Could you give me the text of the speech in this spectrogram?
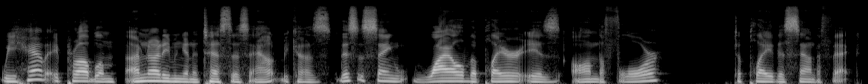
we have a problem. I'm not even going to test this out because this is saying while the player is on the floor to play this sound effect.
